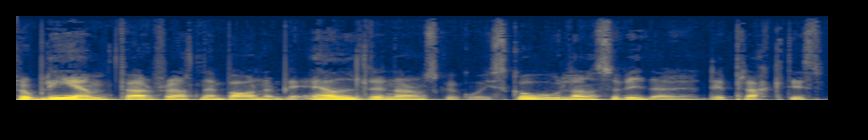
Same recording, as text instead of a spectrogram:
problem framförallt när barnen blir äldre, när de ska gå i skolan och så vidare. Det är praktiskt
